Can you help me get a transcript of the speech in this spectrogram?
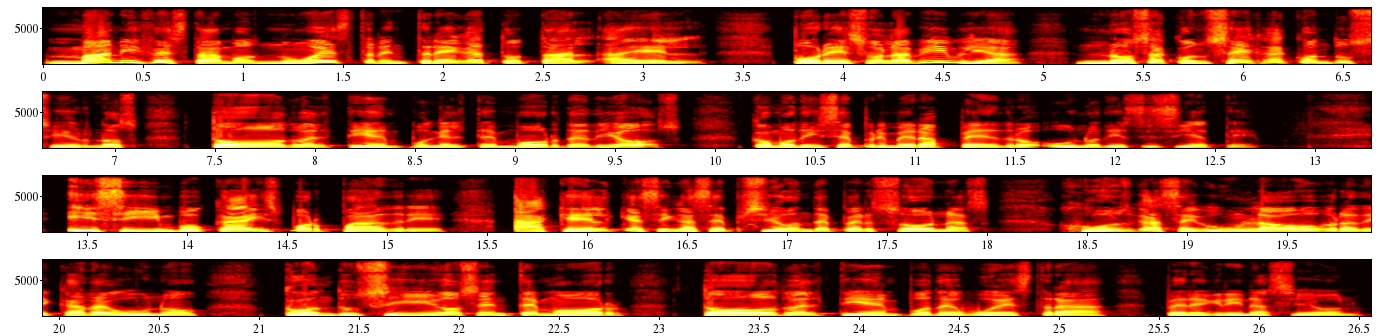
manifestamos nuestra entrega total a Él. Por eso la Biblia nos aconseja conducirnos todo el tiempo en el temor de Dios, como dice 1 Pedro 1.17. Y si invocáis por Padre aquel que sin acepción de personas juzga según la obra de cada uno, conducíos en temor todo el tiempo de vuestra peregrinación.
